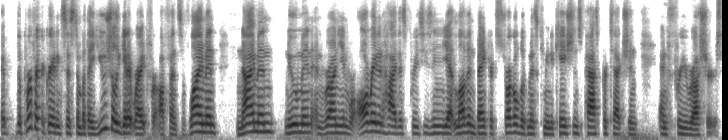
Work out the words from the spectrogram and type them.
the perfect grading system, but they usually get it right for offensive linemen. Nijman, Newman, and Runyan were all rated high this preseason, yet Love and Benkert struggled with miscommunications, pass protection, and free rushers.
